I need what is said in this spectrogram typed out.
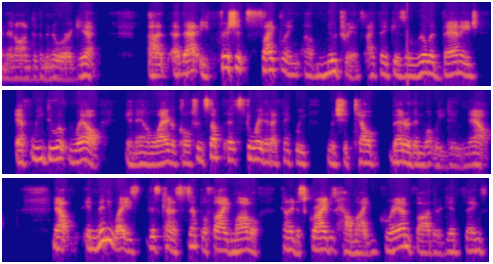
and then on to the manure again. Uh, uh, that efficient cycling of nutrients, I think, is a real advantage if we do it well in animal agriculture. And some a story that I think we we should tell better than what we do now. Now, in many ways, this kind of simplified model kind of describes how my grandfather did things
